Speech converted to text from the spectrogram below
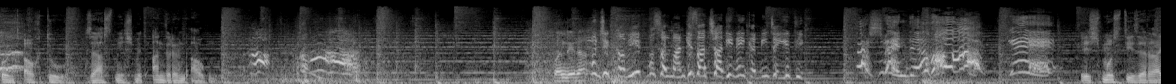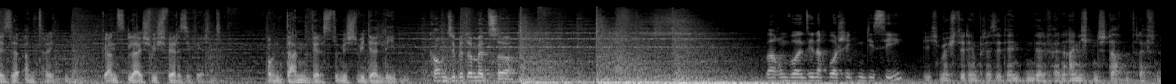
Und auch du sahst mich mit anderen Augen. Verschwende! Geh! Ich muss diese Reise antreten, ganz gleich wie schwer sie wird. Und dann wirst du mich wieder lieben. Kommen Sie bitte mit, Sir. Warum wollen Sie nach Washington, D.C.? Ich möchte den Präsidenten der Vereinigten Staaten treffen.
